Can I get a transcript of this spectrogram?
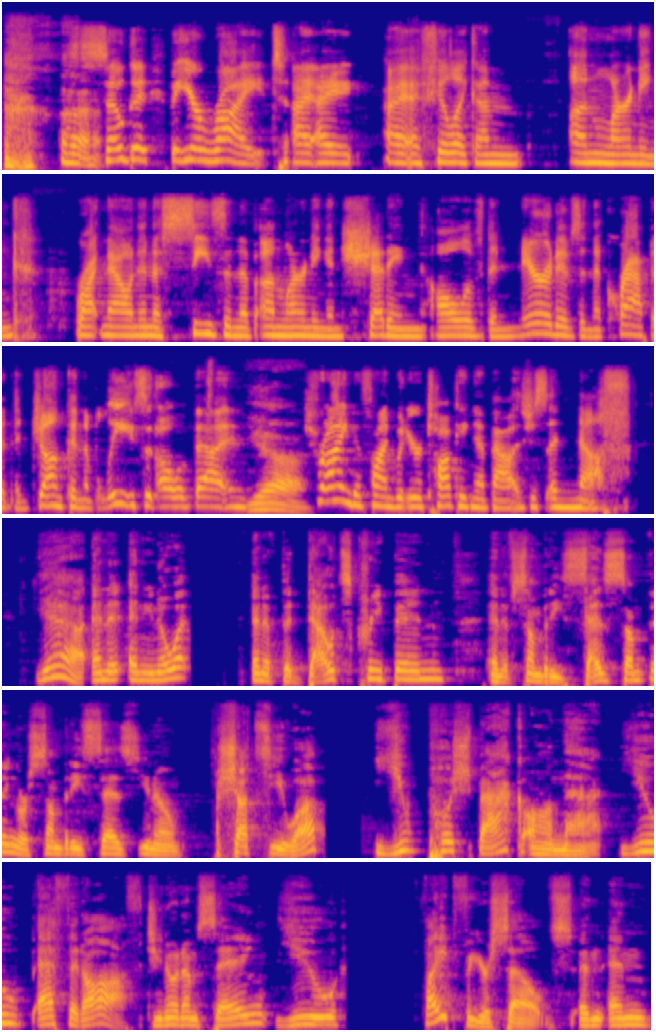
so good. But you're right. I, I, I feel like I'm unlearning right now and in a season of unlearning and shedding all of the narratives and the crap and the junk and the beliefs and all of that. And yeah. trying to find what you're talking about is just enough. Yeah. And, it, and you know what? And if the doubts creep in and if somebody says something or somebody says, you know, shuts you up, you push back on that. You F it off. Do you know what I'm saying? You fight for yourselves. And, and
